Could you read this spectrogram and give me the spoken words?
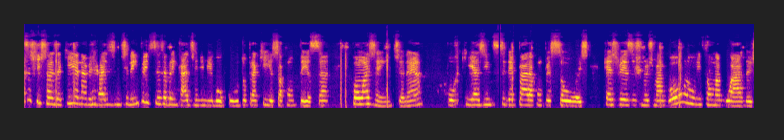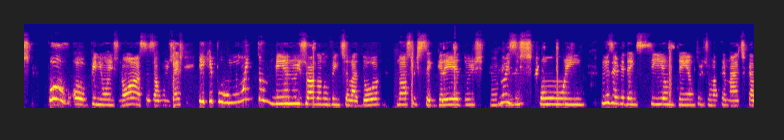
Essas questões aqui, na verdade, a gente nem precisa brincar de inimigo oculto para que isso aconteça com a gente, né? Porque a gente se depara com pessoas que às vezes nos magoam e são magoadas por opiniões nossas, alguns gestos, e que por muito menos jogam no ventilador nossos segredos, uhum. nos expõem, nos evidenciam dentro de uma temática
